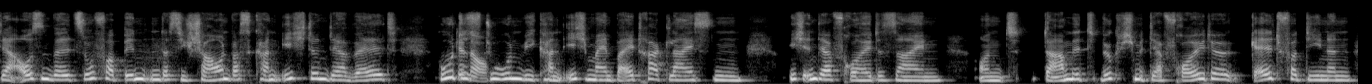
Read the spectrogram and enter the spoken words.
der Außenwelt so verbinden, dass sie schauen, was kann ich denn der Welt Gutes genau. tun, wie kann ich meinen Beitrag leisten, ich in der Freude sein und damit wirklich mit der Freude Geld verdienen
